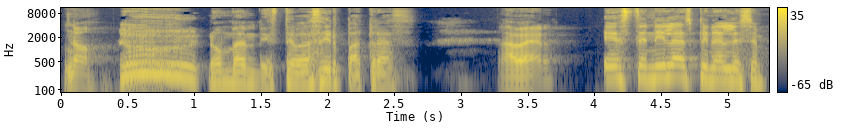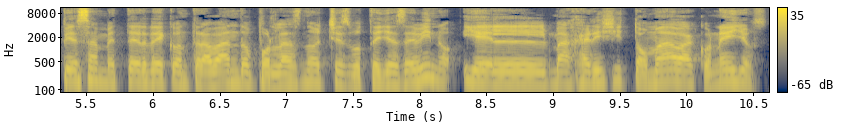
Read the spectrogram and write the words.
No. No mames, te vas a ir para atrás. A ver. Este Nila Espinal les empieza a meter de contrabando por las noches botellas de vino y el Maharishi tomaba con ellos.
